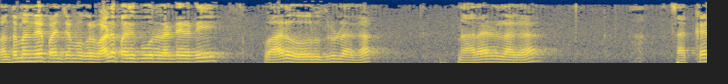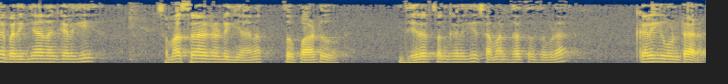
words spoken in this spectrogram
కొంతమందే పంచముఖులు. వాళ్ళు పరిపూర్ణులు అంటే ఏమిటి వారు రుద్రులాగా నారాయణులాగా చక్కని పరిజ్ఞానం కలిగి సమస్తమైనటువంటి జ్ఞానంతో పాటు ధీరత్వం కలిగి సమర్థతతో కూడా కలిగి ఉంటారు.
